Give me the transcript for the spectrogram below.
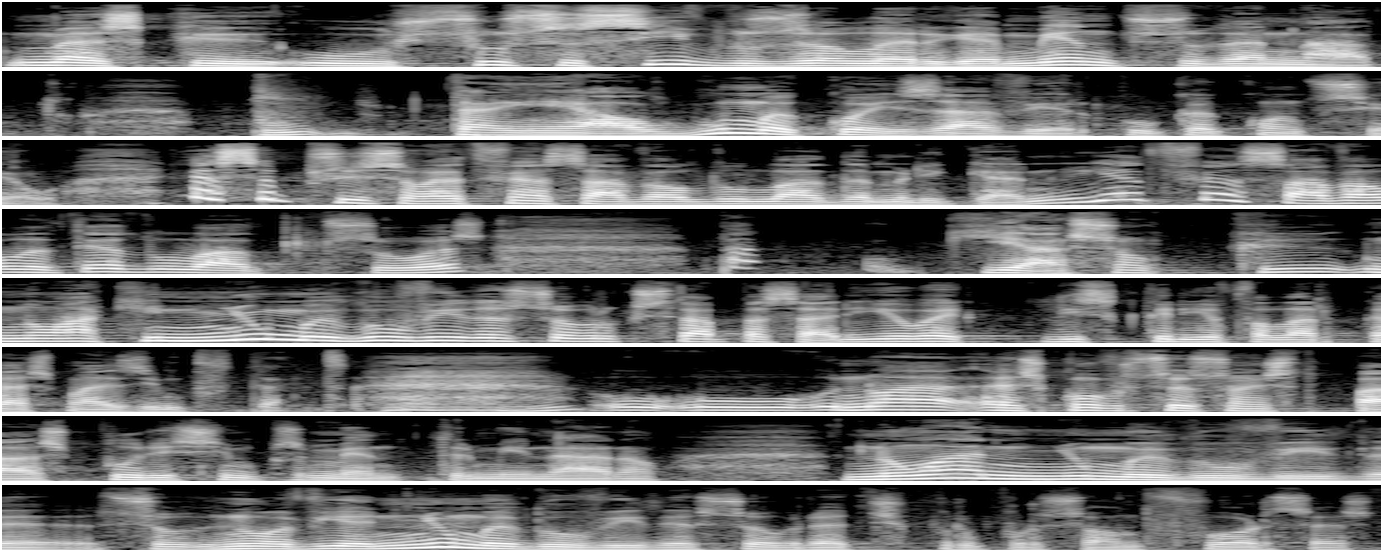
mas que os sucessivos alargamentos da NATO têm alguma coisa a ver com o que aconteceu. Essa posição é defensável do lado americano e é defensável até do lado de pessoas que acham que não há aqui nenhuma dúvida sobre o que está a passar. E eu é que disse que queria falar porque acho mais importante. O, o, não há, as conversações de paz pura e simplesmente terminaram. Não há nenhuma dúvida, não havia nenhuma dúvida sobre a desproporção de forças,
